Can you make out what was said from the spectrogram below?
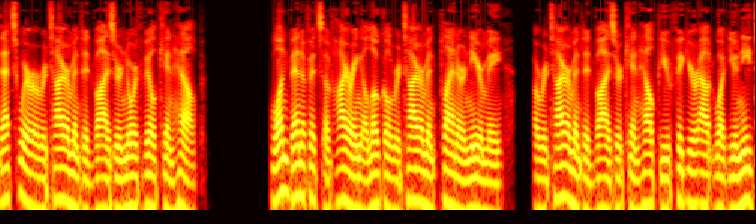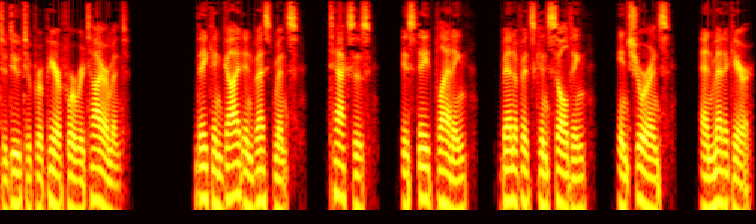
That's where a retirement advisor Northville can help. One benefits of hiring a local retirement planner near me, a retirement advisor can help you figure out what you need to do to prepare for retirement. They can guide investments, taxes, estate planning, benefits consulting, insurance, and Medicare.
